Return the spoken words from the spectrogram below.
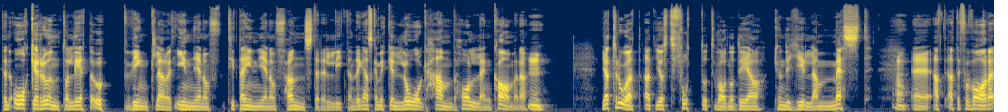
Den åker runt och letar upp vinklar och in genom, titta in genom fönster eller liknande. Det är ganska mycket låg handhållen kamera. Mm. Jag tror att, att just fotot var nog det jag kunde gilla mest Ja. Eh, att, att det får vara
